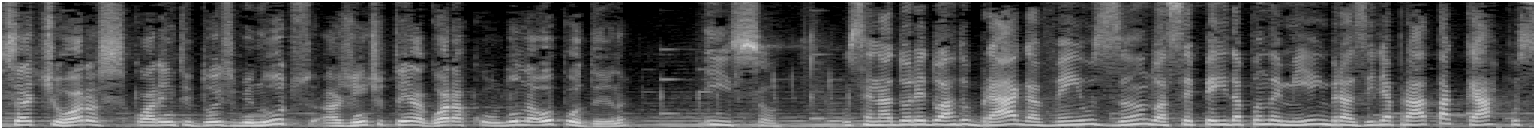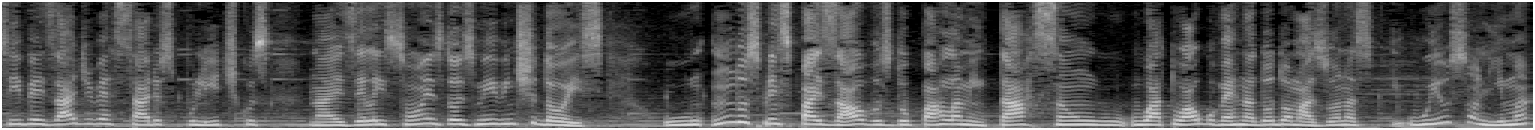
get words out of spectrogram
7 horas 42 minutos. A gente tem agora a coluna O Poder, né? Isso. O senador Eduardo Braga vem usando a CPI da pandemia em Brasília para atacar possíveis adversários políticos nas eleições 2022. O, um dos principais alvos do parlamentar são o, o, atual governador do Amazonas, Wilson Lima,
